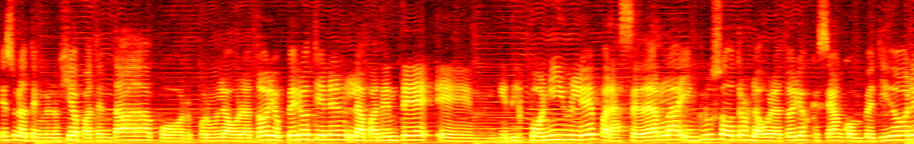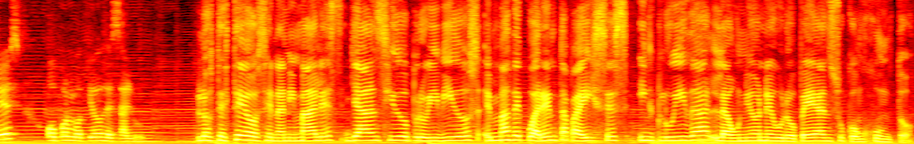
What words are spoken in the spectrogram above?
Es una tecnología patentada por, un laboratorio, pero tienen la patente eh, disponible para cederla incluso a otros laboratorios que sean competidores o por motivos de salud. Los testeos en animales ya han sido prohibidos en más de 40 países, incluida la Unión Europea en su conjunto.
